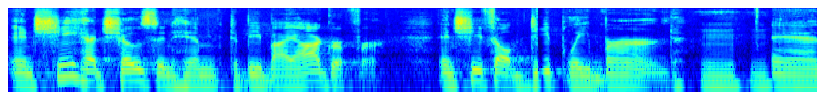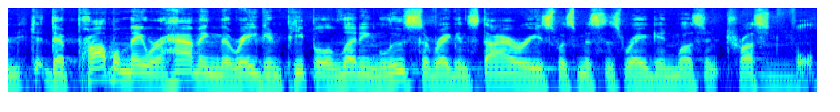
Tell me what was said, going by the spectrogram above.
and she had chosen him to be biographer, and she felt deeply burned. And the problem they were having, the Reagan people letting loose of Reagan's diaries, was Mrs. Reagan wasn't trustful.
